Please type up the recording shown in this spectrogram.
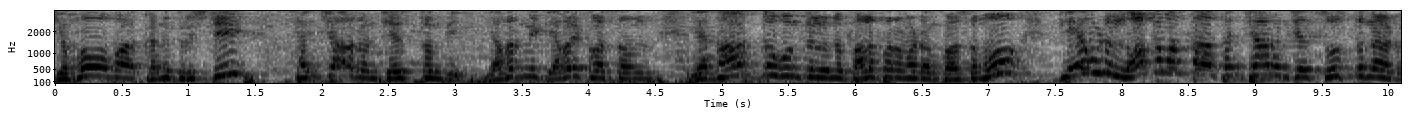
యహోవా కనుదృష్టి సంచారం చేస్తుంది. ఎవరిని ఎవరి కోసం? యథార్థవంతులను బలపరవడం కోసము దేవుడు లోకమంతా సంచారం చేసి చూస్తున్నాడు.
